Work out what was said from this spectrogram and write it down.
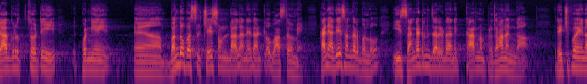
జాగ్రత్తతోటి కొన్ని బందోబస్తులు చేసి ఉండాలనే దాంట్లో వాస్తవమే. కానీ అదే సందర్భంలో ఈ సంఘటన జరగడానికి కారణం ప్రధానంగా రెచ్చిపోయిన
